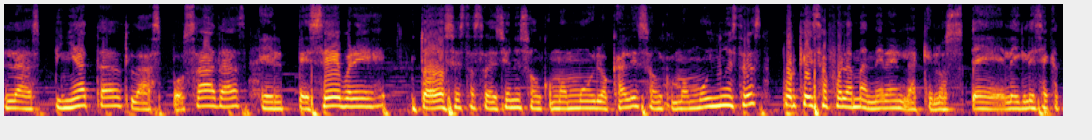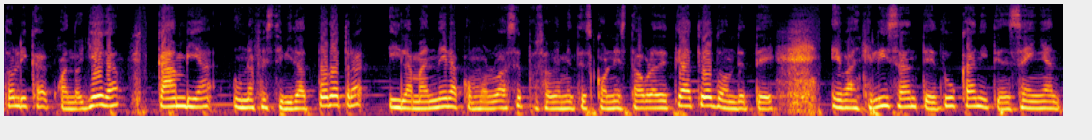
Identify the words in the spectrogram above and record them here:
Las piñatas, las posadas, el pesebre, todas estas tradiciones son como muy locales, son como muy nuestras, porque esa fue la manera en la que los de la Iglesia Católica cuando llega cambia una festividad por otra y la manera como lo hace pues obviamente es con esta obra de teatro donde te evangelizan, te educan y te enseñan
